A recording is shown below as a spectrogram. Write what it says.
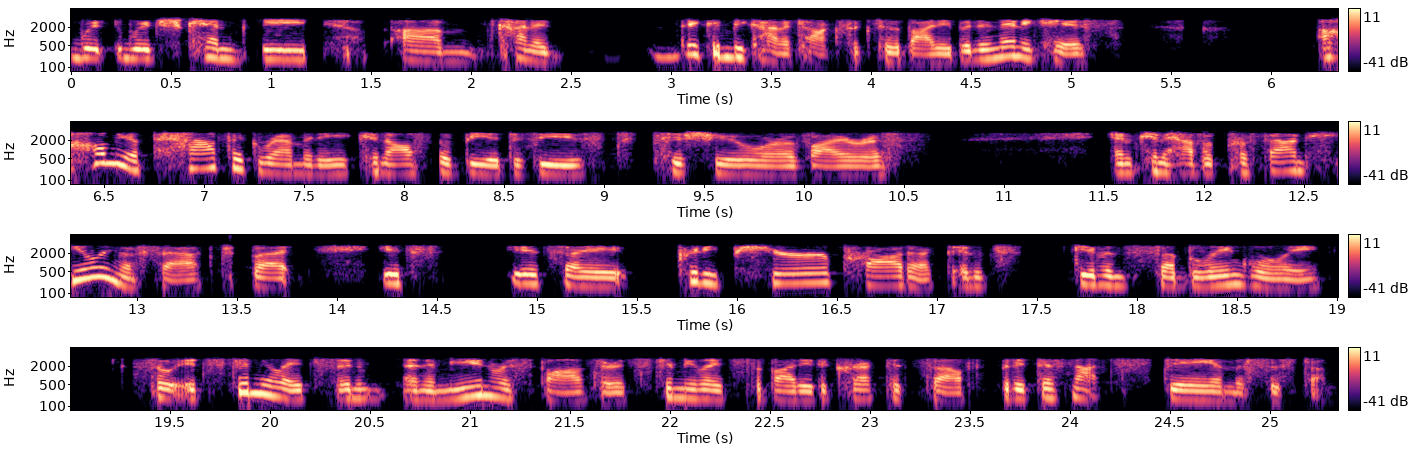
which can be um, kind of, they can be kind of toxic to the body. But in any case, a homeopathic remedy can also be a diseased tissue or a virus, and can have a profound healing effect. But it's it's a pretty pure product, and it's given sublingually so it stimulates an, an, immune response or it stimulates the body to correct itself, but it does not stay in the system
